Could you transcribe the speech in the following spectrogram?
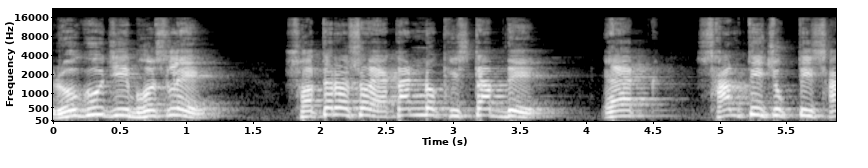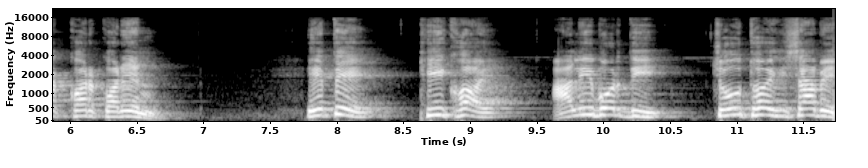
রঘুজি ভোসলে সতেরোশো একান্ন খ্রিস্টাব্দে এক শান্তি চুক্তি স্বাক্ষর করেন। এতে ঠিক হয় আলীবর্দী চৌথ হিসাবে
